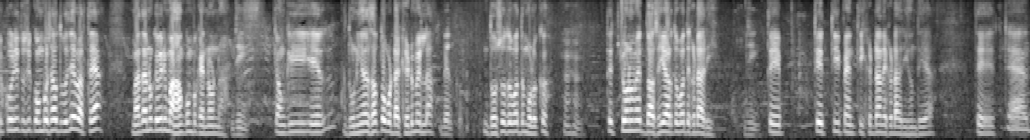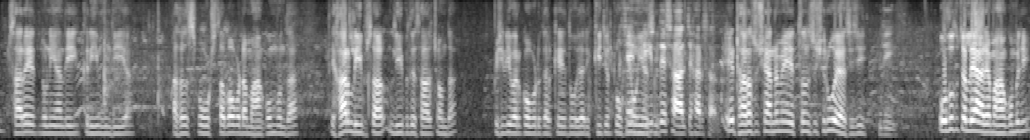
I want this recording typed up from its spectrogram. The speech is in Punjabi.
ਬਿਲਕੁਲ ਜੀ ਤੁਸੀਂ ਕੁੰਭ ਸ਼ਬਦ ਵਧੀਆ ਵਰਤਿਆ। ਮੈਂ ਤਾਂ ਇਹਨੂੰ ਕਈ ਵਾਰੀ ਮਹਾਕੁੰਭ ਕਹਿੰਦਾ ਹੁੰਦਾ। ਜੀ। ਕਿਉਂਕਿ ਇਹ ਦੁਨੀਆ ਦਾ ਸਭ ਤੋਂ ਵੱਡਾ ਖੇਡ ਮੇਲਾ। ਬਿਲਕੁਲ। 200 ਤੋਂ ਵੱਧ ਮੁਲਕ। ਹੂੰ ਹੂੰ। ਤੇ ਚੁਣਵੇਂ 10000 ਤੋਂ ਵੱਧ ਖਿਡਾਰੀ। ਜੀ। ਤੇ 33 35 ਖੇਡਾਂ ਦੇ ਖਿਡਾਰੀ ਹੁੰਦੇ ਆ। ਤੇ ਸਾਰੇ ਦੁਨੀਆ ਦੀ ਕਰੀਮ ਹੁੰਦੀ ਆ। ਅਸਲ ਸਪੋਰਟਸ ਦਾ ਬਹੁਤ ਵੱਡਾ ਮਹਾਕੁੰਭ ਹੁੰਦਾ। ਤੇ ਹਰ ਲੀਪ ਸਾਲ ਲੀਪ ਦੇ ਸਾਲ ਚ ਆਉਂਦਾ। ਪਿਛਲੀ ਵਾਰ ਕੋਵਿਡ ਕਰਕੇ 2021 ਚ ਟੋਕੀਓ ਹੋਈਆਂ ਲੀਪ ਸੀ। ਦੇ ਸਾਲ ਚ ਹਰ ਸਾਲ? ਇਹ 1896 ਐਥਨਸ 'ਚ ਸ਼ੁਰੂ ਹੋਇਆ ਸੀ ਜੀ। ਜੀ। ਉਦੋਂ ਤੋਂ ਚੱਲਿਆ ਆ ਰਿਹਾ ਮਹਾਕੁੰਭ ਜੀ।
